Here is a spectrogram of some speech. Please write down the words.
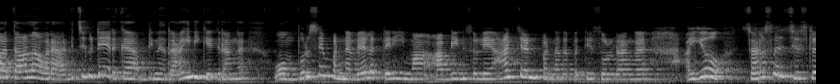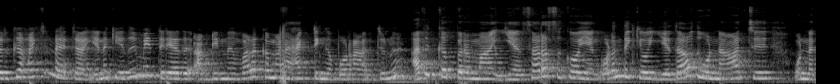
பார்த்தாலும் அவரை அடிச்சுக்கிட்டே இருக்க? அப்படின்னு ராகினி கேட்குறாங்க உன் புருஷன் பண்ண வேலை தெரியுமா? அப்படின்னு சொல்லி ஆக்சிடென்ட் பண்ணதை பற்றி சொல்கிறாங்க ஐயோ சரஸ்வதி சிஸ்டருக்கு ஆக்சிடென்ட் ஆச்சா? எனக்கு எதுவுமே தெரியாது அப்படின்னு வழக்கமான ஆக்டிங்கை போடுறான் அர்ஜுனு அதுக்கப்புறமா என் சரஸுக்கோ என் குழந்தைக்கோ ஏதாவது ஒன்று ஆச்சு உன்னை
